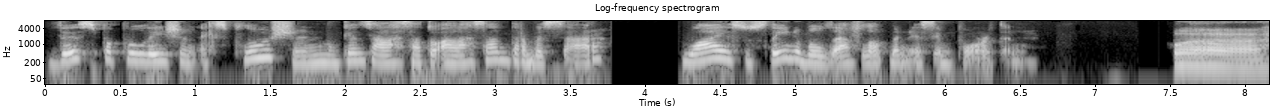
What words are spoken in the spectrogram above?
This population explosion mungkin salah satu alasan terbesar why sustainable development is important. Wah,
